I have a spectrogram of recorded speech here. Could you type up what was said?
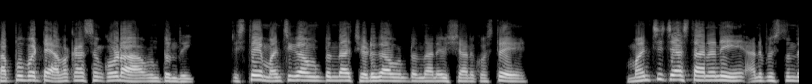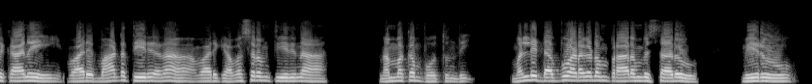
తప్పుబట్టే అవకాశం కూడా ఉంటుంది. ఇస్తే మంచిగా ఉంటుందా? చెడుగా ఉంటుందా? అనే విషయానికి వస్తే మంచి చేస్తానని అనిపిస్తుంది కానీ వారి మాట తీరినా వారికి అవసరం తీరినా నమ్మకం పోతుంది. మళ్ళీ డబ్బు అడగడం ప్రారంభిస్తారు. మీరు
